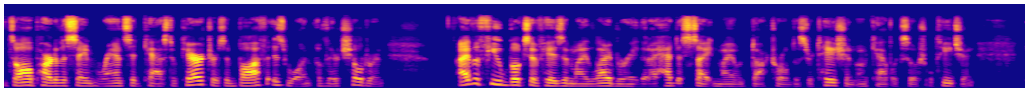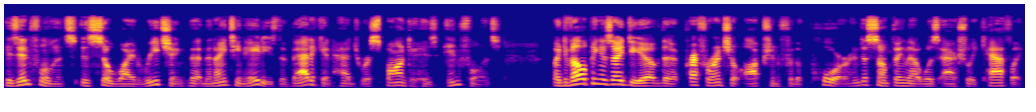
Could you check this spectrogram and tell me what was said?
It's all part of the same rancid cast of characters, and Boff is one of their children. I have a few books of his in my library that I had to cite in my own doctoral dissertation on Catholic social teaching. His influence is so wide reaching that in the 1980s, the Vatican had to respond to his influence by developing his idea of the preferential option for the poor into something that was actually Catholic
